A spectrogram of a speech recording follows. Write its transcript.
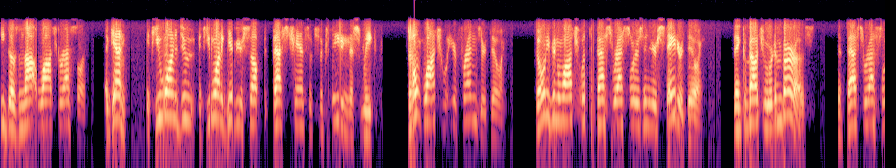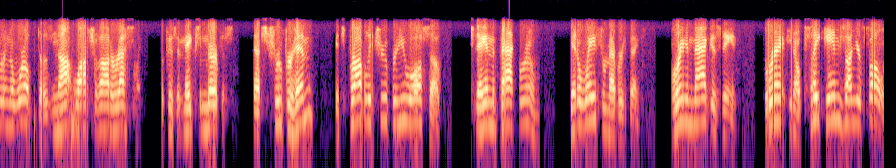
He does not watch wrestling. Again, if you want to do if you want to give yourself the best chance of succeeding this week, don't watch what your friends are doing. Don't even watch what the best wrestlers in your state are doing. Think about Jordan Burroughs. The best wrestler in the world does not watch a lot of wrestling because it makes him nervous. That's true for him. It's probably true for you also. Stay in the back room. Get away from everything. Bring a magazine. Bring, you know, play games on your phone.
